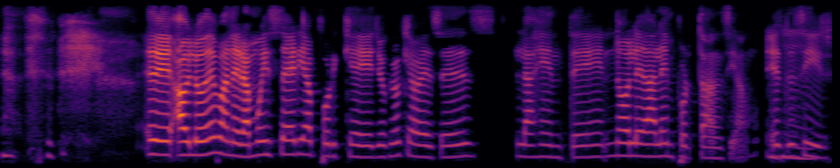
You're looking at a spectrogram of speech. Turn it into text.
eh, hablo de manera muy seria porque yo creo que a veces la gente no le da la importancia. Es decir,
